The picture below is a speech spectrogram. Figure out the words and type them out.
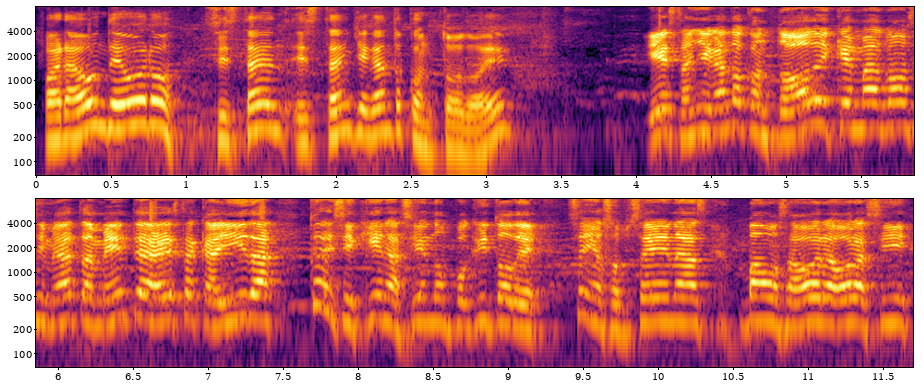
Faraón de Oro, se están, están llegando con todo, ¿eh? Y están llegando con todo y qué más, vamos inmediatamente a esta caída, Crazy King haciendo un poquito de señas obscenas, vamos ahora, ahora sí,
